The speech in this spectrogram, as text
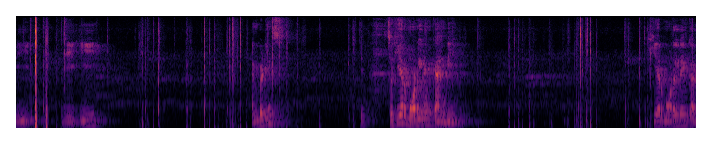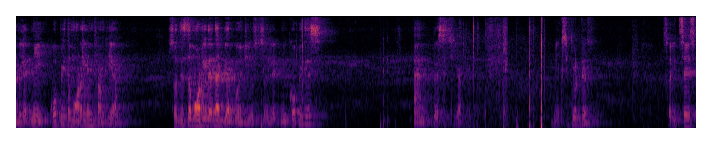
Bge embeddings. Okay. So here model name can be here model name can be let me copy the model name from here. So this is the model name that we are going to use. So let me copy this and paste it here. Let me execute this. So it says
